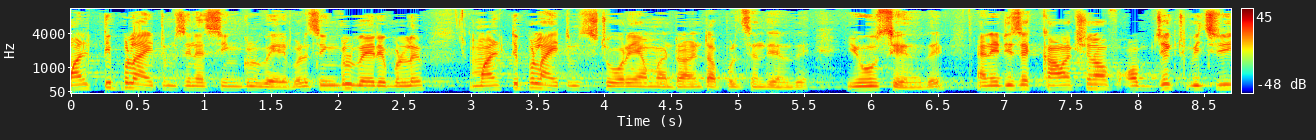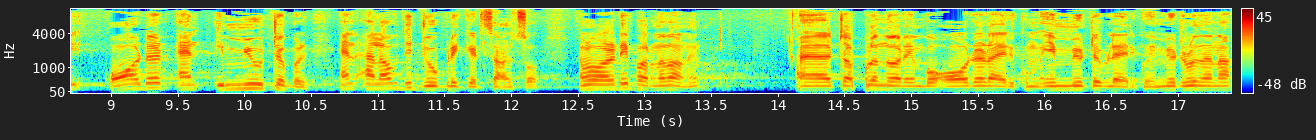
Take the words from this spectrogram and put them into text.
multiple items in a single variable single വേരിയബിളിൽ മൾട്ടിപ്പിൾ ഐറ്റംസ് സ്റ്റോർ ചെയ്യാൻ വേണ്ടിയിട്ടാണ് ടപ്പിൾസ് എന്ത് ചെയ്യുന്നത്? യൂസ് ചെയ്യുന്നത്. And it is a collection of object which ordered and immutable and allow the duplicates also നമ്മൾ ഓൾറെഡി പറഞ്ഞതാണ് ടപ്പിൾ എന്ന് പറയുമ്പോൾ ഓർഡേഡ് ആയിരിക്കും ഇമ്മ്യൂട്ടബിൾ ആയിരിക്കും. ഇമ്മ്യൂട്ടബിൾ എന്ന് പറഞ്ഞാൽ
